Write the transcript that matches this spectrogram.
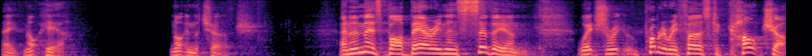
Hey, not here. Not in the church. And then there's barbarian and Scythian, which re- probably refers to culture.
